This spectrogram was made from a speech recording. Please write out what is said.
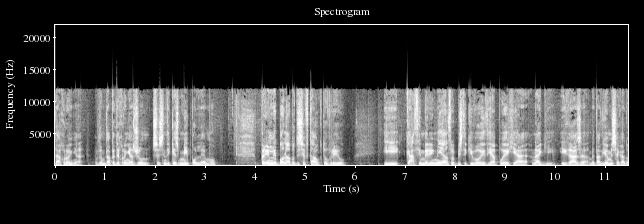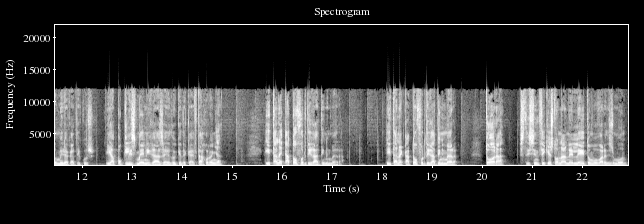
70 χρόνια, 75 χρόνια ζουν σε συνθήκες μη πολέμου πριν λοιπόν από τις 7 Οκτωβρίου η καθημερινή ανθρωπιστική βοήθεια που έχει ανάγκη η Γάζα με τα 2,5 εκατομμύρια κατοίκους η αποκλεισμένη Γάζα εδώ και 17 χρόνια ήταν 100 φορτηγά την ημέρα. Ήταν 100 φορτηγά την ημέρα. Τώρα, στις συνθήκες των ανελαίητων βομβαρδισμών,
